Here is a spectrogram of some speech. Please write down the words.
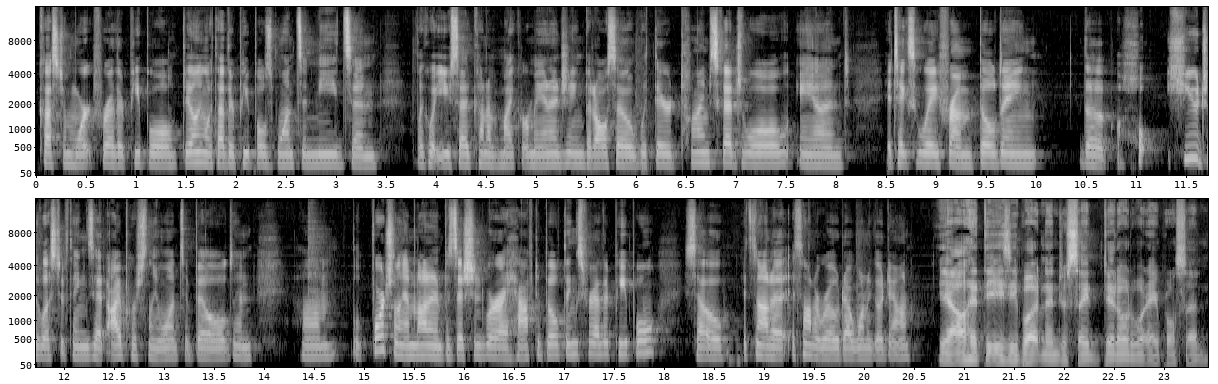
custom work for other people, dealing with other people's wants and needs, and like what you said, kind of micromanaging, but also with their time schedule, and it takes away from building the whole, huge list of things that I personally want to build, and um, fortunately, I'm not in a position where I have to build things for other people, so it's not a it's not a road I want to go down. Yeah, I'll hit the easy button and just say ditto to what April said.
